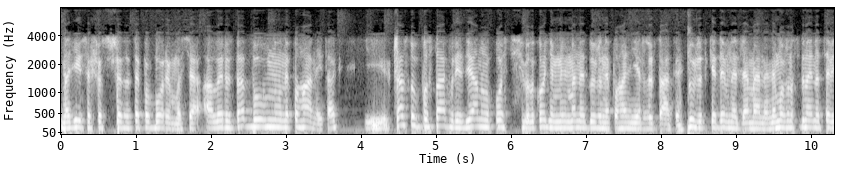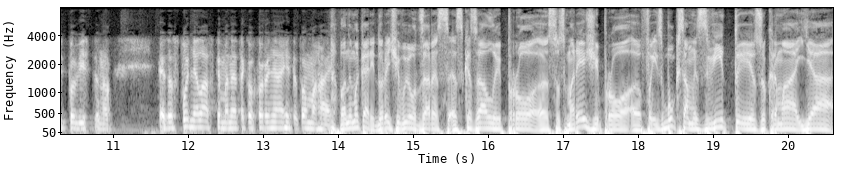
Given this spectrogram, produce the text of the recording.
надіюся, що ще за це поборемося. Але результат був ну непоганий, так і часто в постах в різдвяному пості великодні в мене дуже непогані результати. Дуже таке дивне для мене. Не можна собі на це відповісти. Ну Господня ласка мене так охороняє і допомагає. Пане Макарі, до речі, ви от зараз е, сказали про е, соцмережі, про е, Фейсбук. Саме звідти, зокрема, я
